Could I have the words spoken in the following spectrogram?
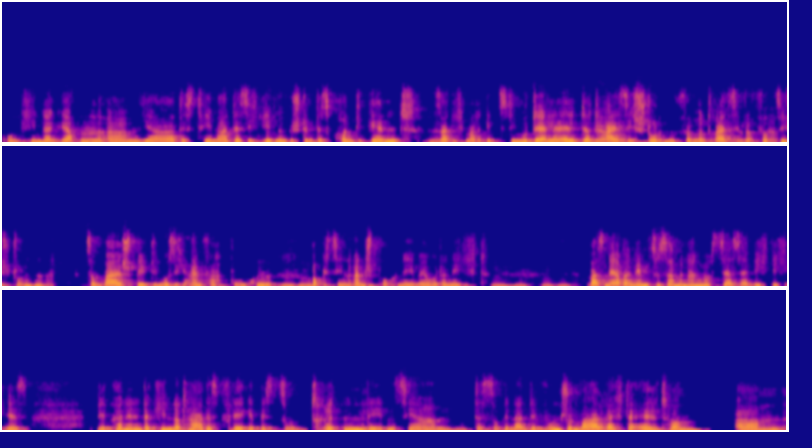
und Kindergärten ähm, ja das Thema, dass ich eben ein bestimmtes Kontingent, ja. sage ich mal, da gibt es die Modelle der 30 ja. Stunden, 35 oder 40 ja. Stunden zum Beispiel, die muss ich einfach buchen, mhm. ob ich sie in Anspruch nehme oder nicht. Mhm. Mhm. Was mir aber in dem Zusammenhang noch sehr, sehr wichtig ist, wir können in der Kindertagespflege bis zum dritten Lebensjahr mhm. das sogenannte Wunsch- und Wahlrecht der Eltern ähm,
